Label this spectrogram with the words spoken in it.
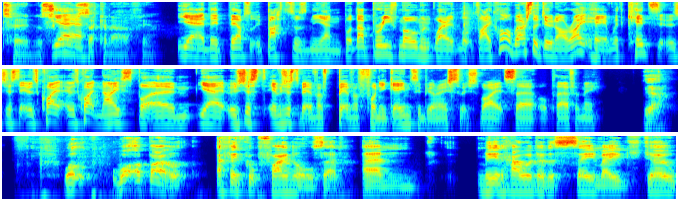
turned the screw yeah. second half. Yeah yeah, they, they absolutely battered us in the end. But that brief moment where it looked like, oh, we're actually doing all right here with kids, it was just it was quite it was quite nice. But um, yeah, it was just it was just a bit of a bit of a funny game to be honest, which is why it's uh, up there for me. Yeah. Well, what about FA Cup finals then? Um, me and Howard are the same age. Joe,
